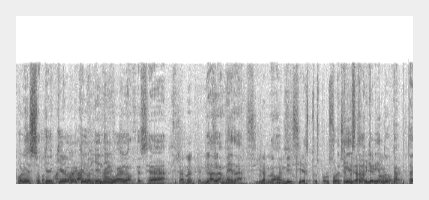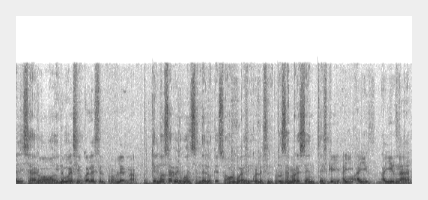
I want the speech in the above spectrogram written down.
Por eso, quiero ver que lo llene igual, aunque sea pues la Alameda. Si ya no, entendí si esto es por Porque están queriendo capitalizar un movimiento. Te voy a decir cuál es el problema. Que no se avergüencen de lo que son. Te voy a decir cuál es el problema. Que se presenten. Es que hay, hay, una...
